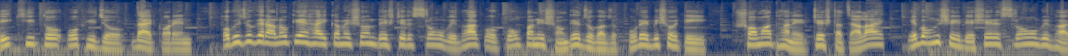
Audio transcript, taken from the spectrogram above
লিখিত অভিযোগ দায়ের করেন। অভিযোগের আলোকে হাইকমিশন, দেশটির শ্রম বিভাগ ও কোম্পানির সঙ্গে যোগাযোগ করে বিষয়টি সমাধানের চেষ্টা চালায় এবং সেই দেশের শ্রম বিভাগ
